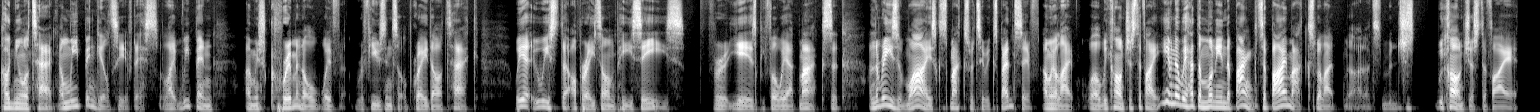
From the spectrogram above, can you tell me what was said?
on your tech, and we've been guilty of this. Like, we've been almost criminal with refusing to upgrade our tech. We we used to operate on PCs for years before we had Macs. And the reason why is because Macs were too expensive. And we were like, well, we can't justify it. Even though we had the money in the bank to buy Macs, we're like, that's just, we can't justify it.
